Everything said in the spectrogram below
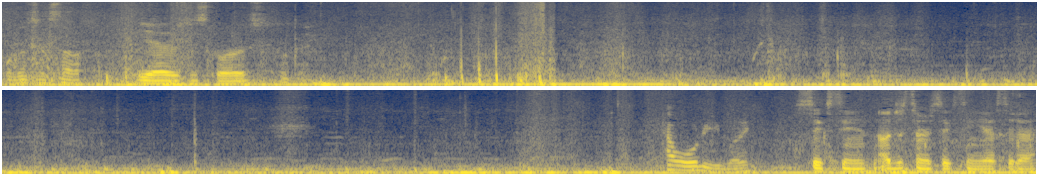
Clothes and Yeah, it's just close. Okay. How old are you, buddy? 16. I just turned 16 yesterday.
